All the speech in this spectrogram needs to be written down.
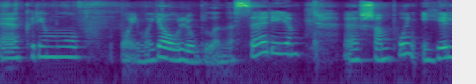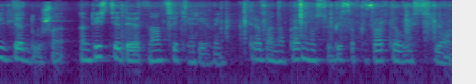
е, крімов. Ой, моя улюблена серія. Е, Шампунь і гель для душа 219 гривень. Треба, напевно, собі заказати лосьйон.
